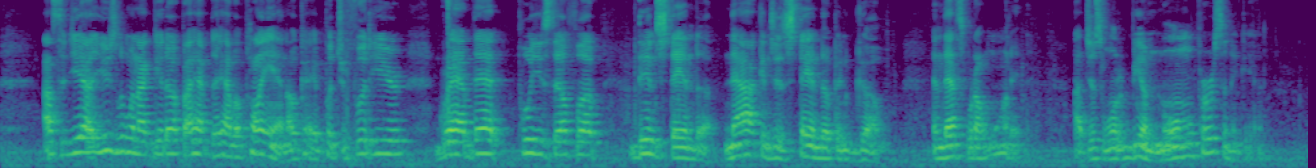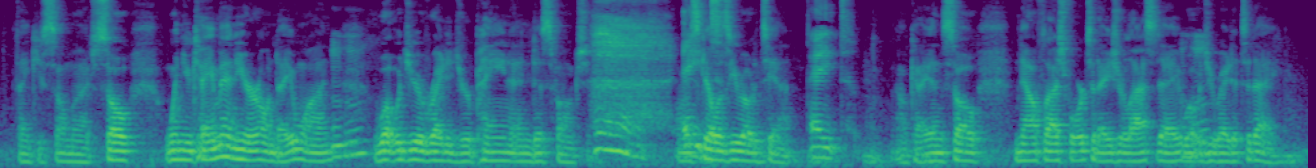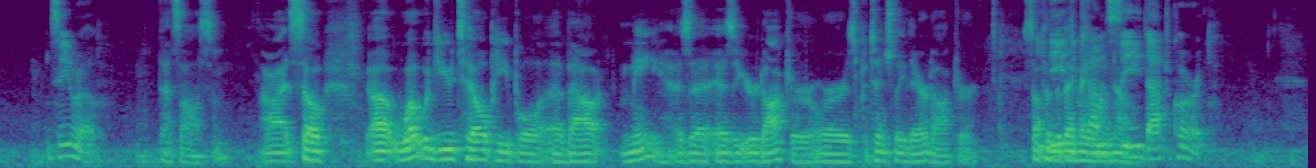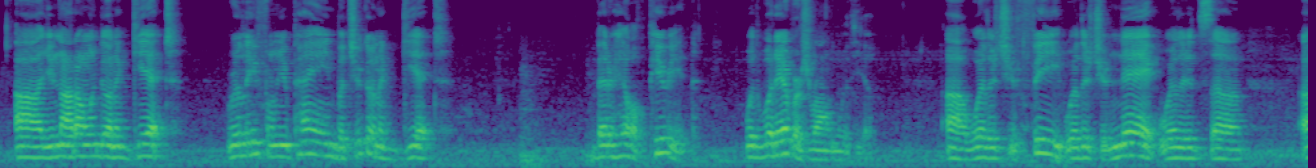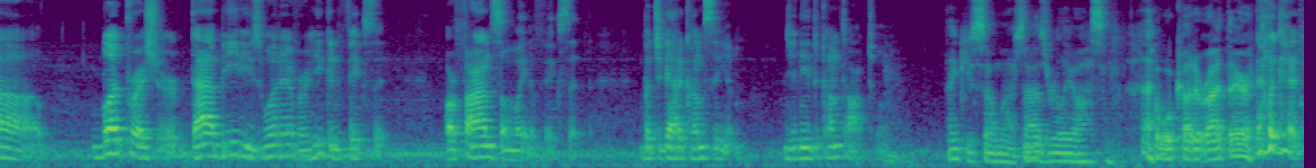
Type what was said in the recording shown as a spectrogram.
I said, Yeah, usually when I get up, I have to have a plan. Okay, put your foot here, grab that, pull yourself up, then stand up. Now I can just stand up and go. And that's what I wanted. I just wanted to be a normal person again. Thank you so much. So, when you came in here on day one, Mhm. what would you have rated your pain and dysfunction on a scale of zero to ten? Eight, Okay, and so now flash forward. Today's your last day. What would Mhm. you rate it today? zero. That's awesome. All right, so uh, what would you tell people about me as a as a, your doctor or as potentially their doctor? Something that they may want to know. see Dr. Curry. Uh, you're not only going to get relief from your pain, but you're going to get better health, period, with whatever's wrong with you. Uh, whether it's your feet, whether it's your neck, whether it's uh, uh, blood pressure, diabetes, whatever, he can fix it or find some way to fix it. But you got to come see him. You need to come talk to him. Thank you so much. That was really awesome. we'll cut it right there. Okay.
